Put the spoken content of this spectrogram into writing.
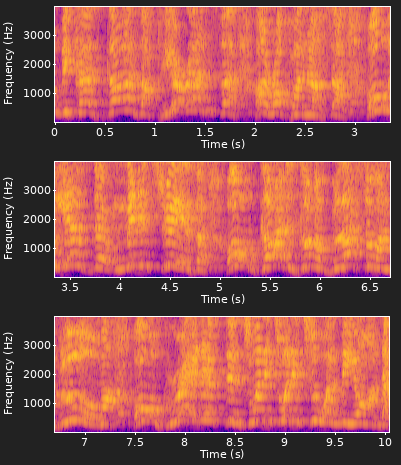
Because God's appearance uh, are upon us. Uh, oh, yes, the ministries, uh, oh, God is going to blossom and bloom. Oh, greatest in 2022 and beyond.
